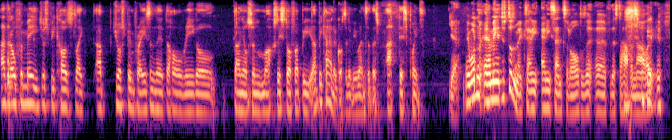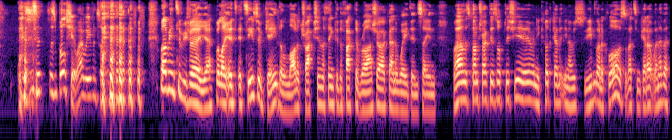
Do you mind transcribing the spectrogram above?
I don't know. For me, just because like I've just been praising the, the whole Regal, Danielson, Moxley stuff, I'd be I'd be kind of gutted if he went at this at this point. Yeah, it wouldn't. I mean, it just doesn't make any any sense at all, does it? Uh, for this to happen now, like, if, this is bullshit. Why are we even talking? well, I mean, to be fair, yeah, but like it, it seems to have gained a lot of traction. I think of the fact that Rajah kind of weighed in saying, "Well, his contract is up this year, and he could get it. You know, he's even got a clause that lets him get out whenever."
